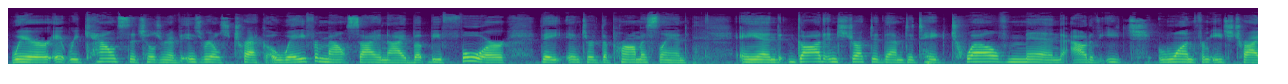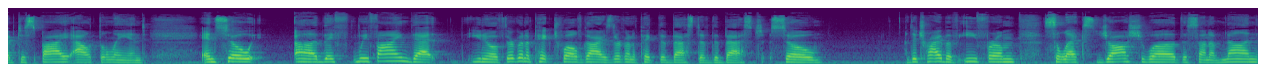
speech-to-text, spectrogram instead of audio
where it recounts the children of Israel's trek away from Mount Sinai, but before they entered the promised land. And God instructed them to take 12 men out of each one from each tribe to spy out the land. And so uh, they, we find that, you know, if they're going to pick 12 guys, they're going to pick the best of the best. So, the tribe of Ephraim selects Joshua, the son of Nun,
